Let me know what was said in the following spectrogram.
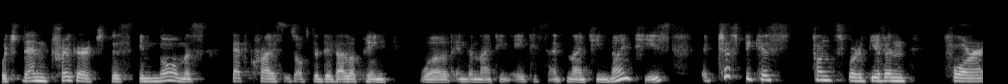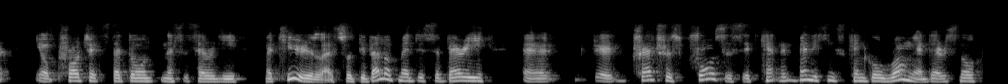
which then triggered this enormous debt crisis of the developing world in the 1980s and 1990s, just because funds were given for you know projects that don't necessarily materialize. So development is a very uh, uh, treacherous process. It can many things can go wrong, and there is no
